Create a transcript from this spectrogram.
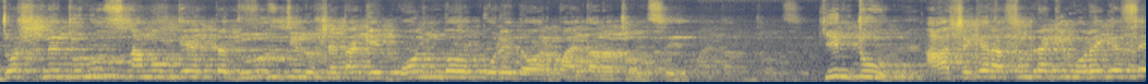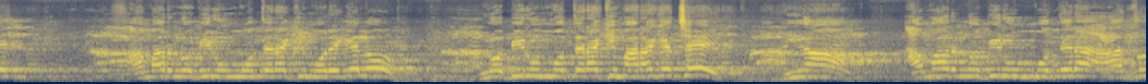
জশ্নে জুলুস নামক যে একটা জুলুস ছিল, সেটাকে বন্ধ করে দেওয়ার পায় তারা চলছে। কিন্তু আশেকের রাসুলরা কি মরে গেছে? আমার নবীর উম্মতেরা কি মরে গেল? নবীর উম্মতেরা কি মারা গেছে? না। আমার নবীর উম্মতেরা আজও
